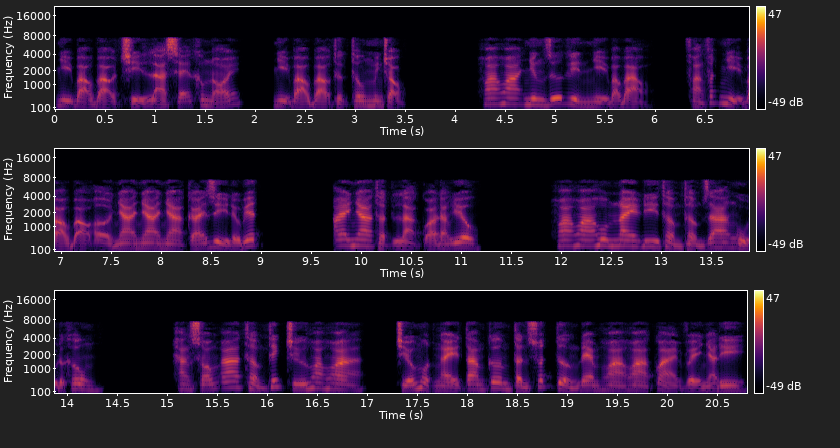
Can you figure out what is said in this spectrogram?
nhị bảo bảo chỉ là sẽ không nói, nhị bảo bảo thực thông minh trọng. Hoa hoa nhưng giữ gìn nhị bảo bảo, phảng phất nhị bảo bảo ở nha nha nha cái gì đều biết. Ai nha thật là quá đáng yêu. Hoa hoa hôm nay đi thẩm thẩm ra ngủ được không? Hàng xóm A thẩm thích chứ hoa hoa, chiếu một ngày tam cơm tần suất tưởng đem hoa hoa quải về nhà đi.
